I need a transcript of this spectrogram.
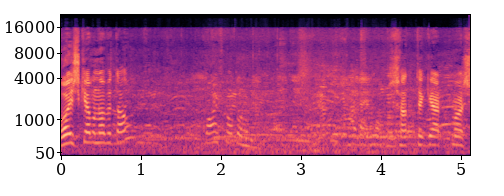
বয়স কেমন হবে তাও? সাত থেকে আট মাস।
